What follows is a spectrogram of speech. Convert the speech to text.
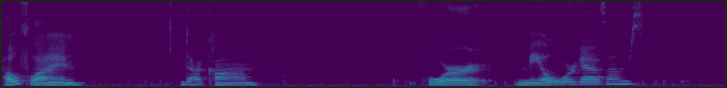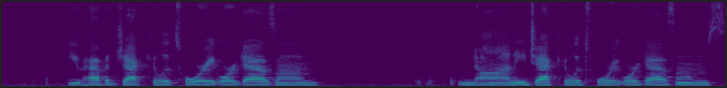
healthline.com, for male orgasms, you have ejaculatory orgasm, non ejaculatory orgasms,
